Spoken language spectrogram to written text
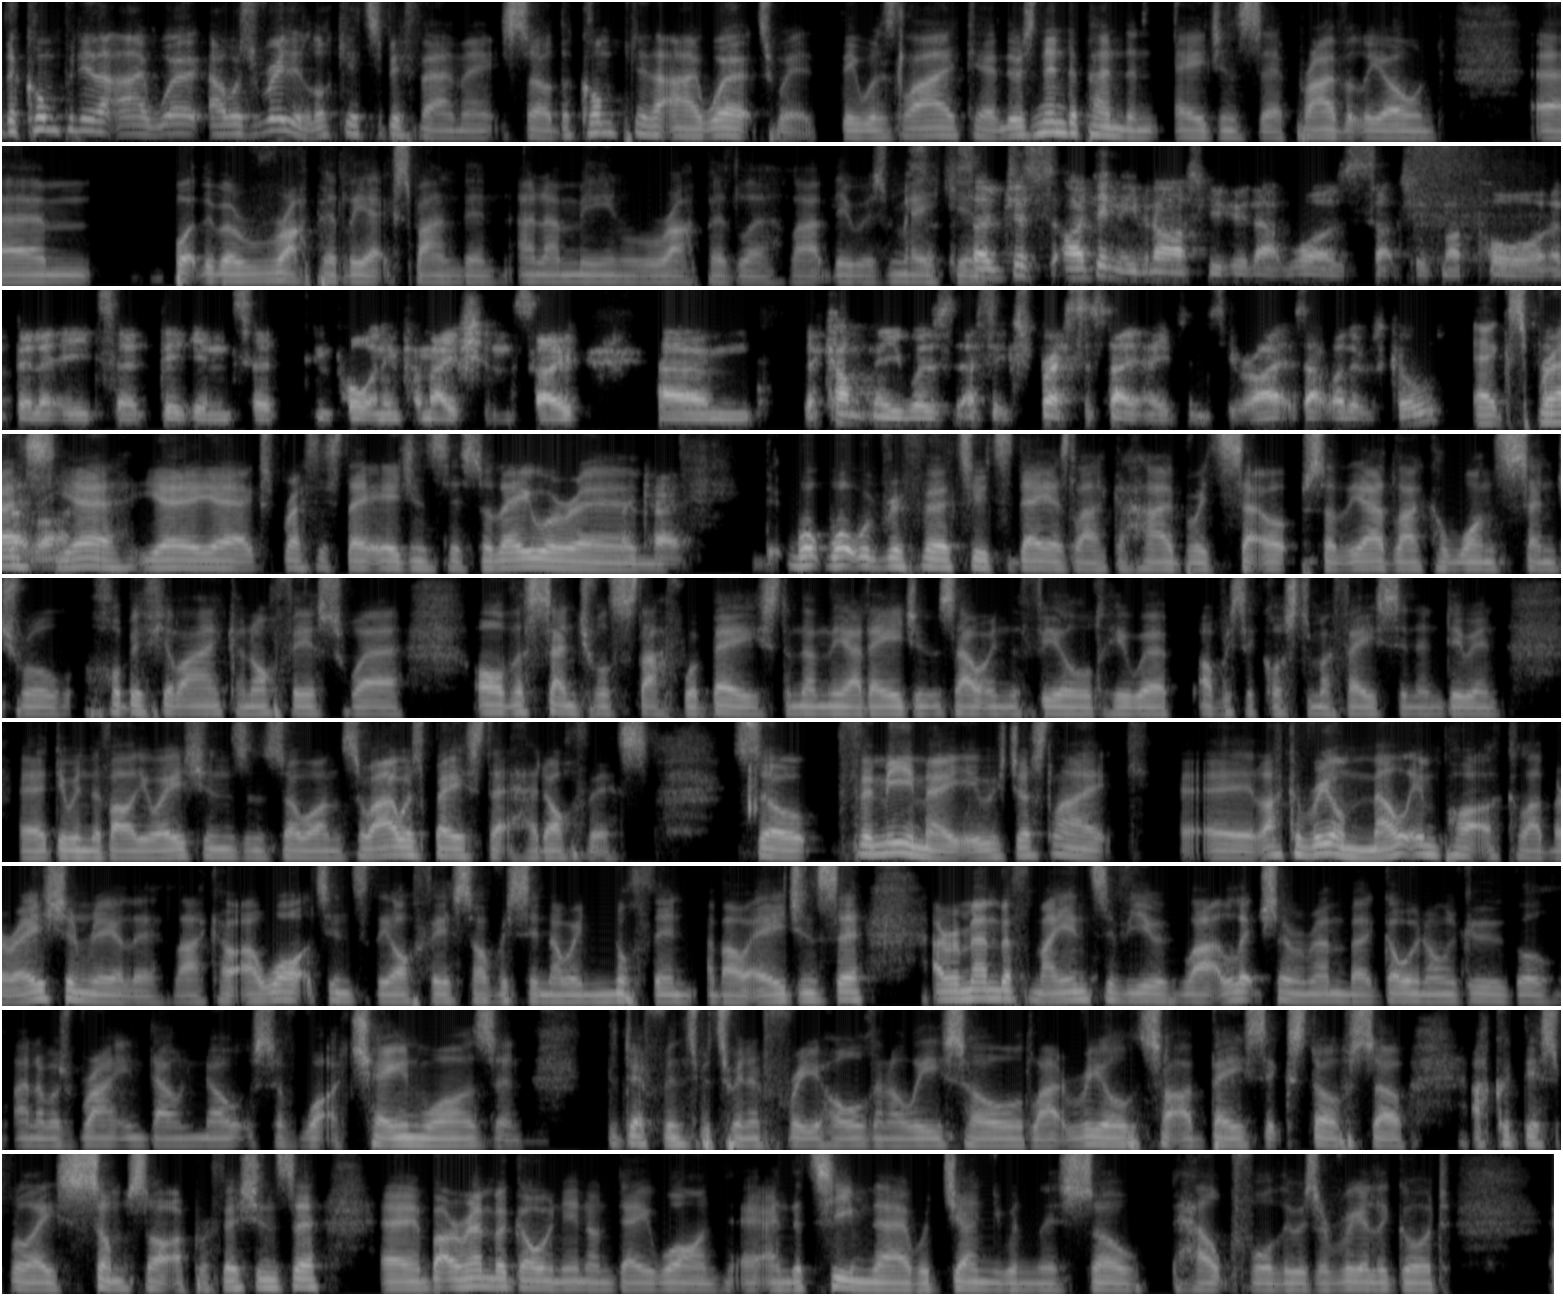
the company that I work, I was really lucky to be fair, mate. So the company that I worked with, there was like uh, there was an independent agency, privately owned, um, but they were rapidly expanding, and I mean rapidly. Like they was making. So, just I didn't even ask you who that was, such as my poor ability to dig into important information. So, um, the company was that's Express Estate Agency, right? Is that what it was called? Express, right? yeah, yeah, yeah. Express Estate Agency. So they were um, okay what what we'd refer to today as like a hybrid setup. So they had like a one central hub, if you like, an office where all the central staff were based, and then they had agents out in the field who were obviously customer facing and doing uh, doing the valuations and so on. So I was based at head office. So for me, mate, it was just like a, like a real melting pot of collaboration, really. Like I, I, walked into the office, obviously knowing nothing about agency. I remember for my interview, like I literally remember going on Google and I was writing down notes of what a chain was and the difference between a freehold and a leasehold, like real sort of basic stuff. So I could display some sort of proficiency. Um, but I remember going in on day one and the team there were genuinely so helpful. There was a really good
